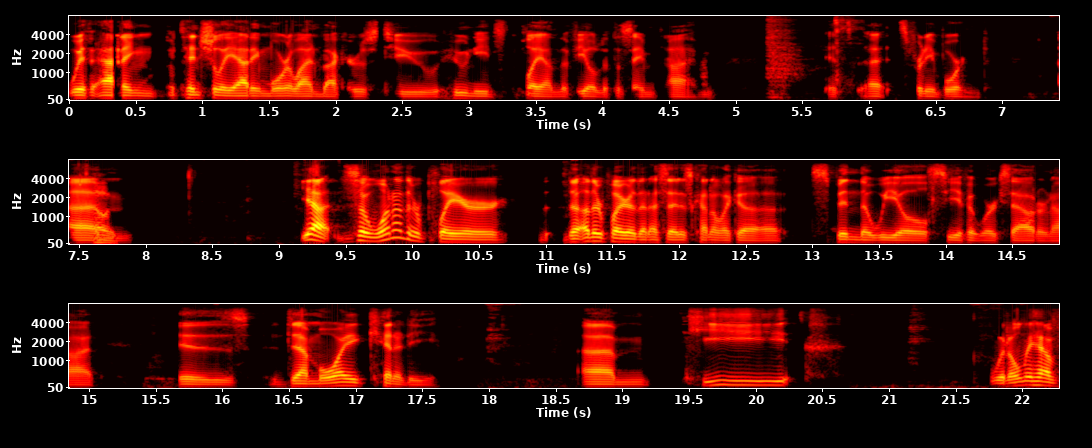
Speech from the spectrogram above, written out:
with adding potentially adding more linebackers to who needs to play on the field at the same time. It's uh, it's pretty important. Oh. Um, oh. Yeah. So one other player, the other player that I said is kind of like a spin the wheel, see if it works out or not, is Demoy Kennedy. Um, he would only have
